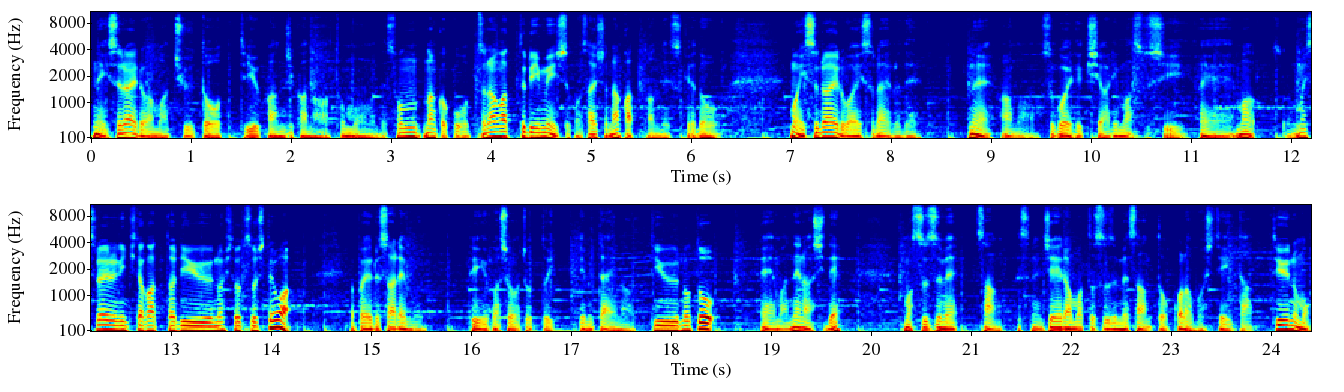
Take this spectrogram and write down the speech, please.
ね、イスラエルはまあ中東っていう感じかなと思うので、そんなんかこう、繋がってるイメージとか最初なかったんですけど、まあイスラエルはイスラエルで、ね、あの、すごい歴史ありますし、えーまあ、イスラエルに行きたかった理由の一つとしては、やっぱエルサレムっていう場所をちょっと行ってみたいなっていうのと、えーまあ、ネナシで、まあ、スズメさんですね、ジェイラモとスズメさんとコラボしていたっていうのも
